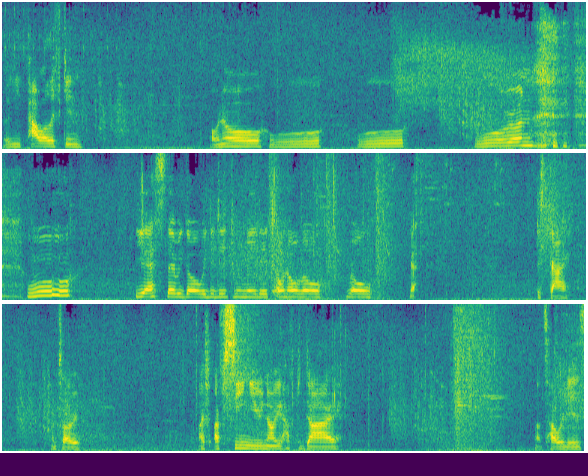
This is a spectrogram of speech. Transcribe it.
Bloody powerlifting. Oh no. Ooh. Ooh. Ooh, run. Ooh. Yes, there we go. We did it. We made it. Oh no, roll. Roll. Yes. This guy. I'm sorry. I've, I've seen you, now you have to die. That's how it is.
